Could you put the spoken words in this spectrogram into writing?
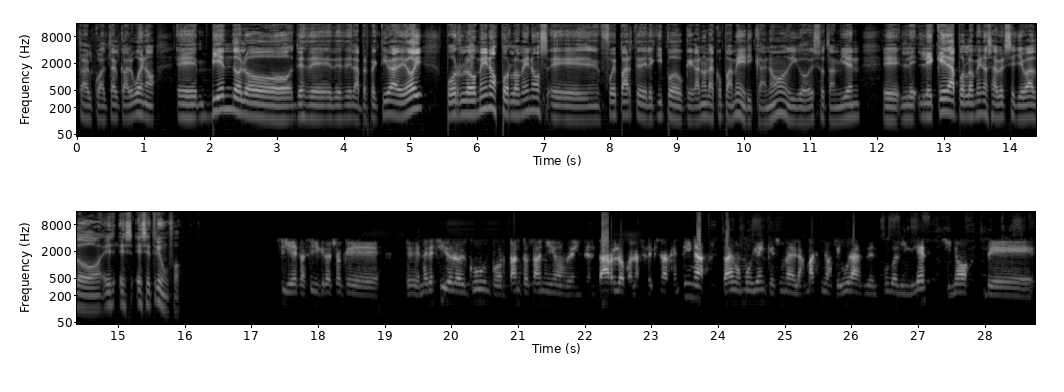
Tal cual, tal cual. Bueno, viéndolo desde, desde la perspectiva de hoy, por lo menos, por lo menos eh, fue parte del equipo que ganó la Copa América, ¿no? Digo, eso también eh, le, queda por lo menos haberse llevado ese triunfo. Sí, es así, creo yo que eh, merecido lo del Kun por tantos años de intentarlo con la selección argentina. Sabemos muy bien que es una de las máximas figuras del fútbol inglés, sino de,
